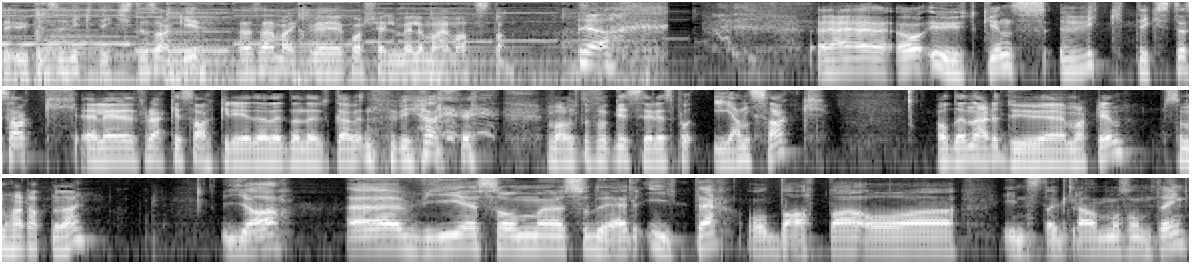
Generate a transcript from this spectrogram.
videre til ukens viktigste saker. Så her merker vi forskjellen mellom meg og Mats. da. Ja. Eh, og ukens viktigste sak, eller for det er ikke saker i denne, denne utgaven, vi har valgt å fokusere på én sak. Og den er det du, Martin, som har tatt med deg. Ja, eh, vi som studerer IT og data og Instagram og sånne ting,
